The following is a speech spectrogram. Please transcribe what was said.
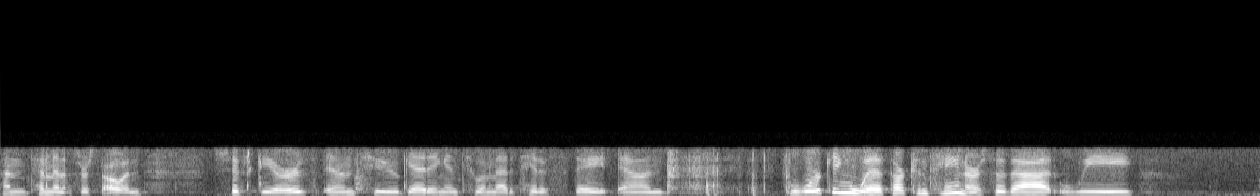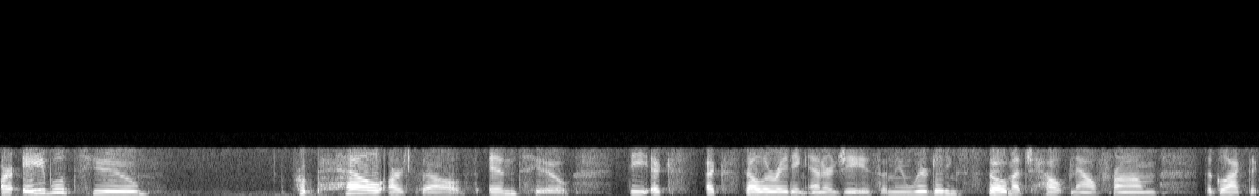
10, 10 minutes or so and shift gears into getting into a meditative state and working with our container so that we are able to propel ourselves into the ex- accelerating energies. I mean, we're getting so much help now from the Galactic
